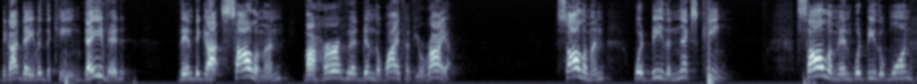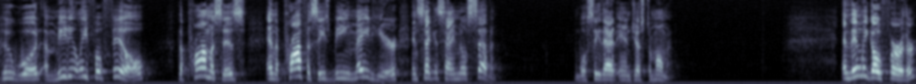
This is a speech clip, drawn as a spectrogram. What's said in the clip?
begot David the king. David then begot Solomon by her who had been the wife of Uriah. Solomon would be the next king. Solomon would be the one who would immediately fulfill the promises and the prophecies being made here in 2 Samuel 7. We'll see that in just a moment. And then we go further.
